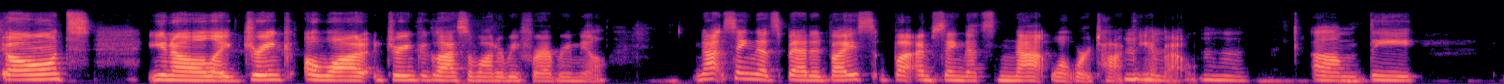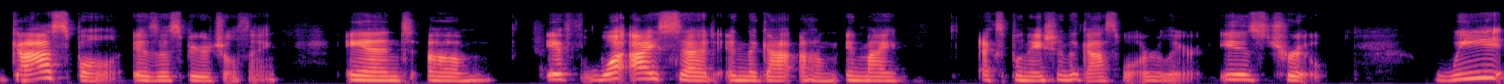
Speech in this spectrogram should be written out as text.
Don't you know like drink a water drink a glass of water before every meal. Not saying that's bad advice but i'm saying that's not what we're talking Mhm, about. mhm. um the gospel is a spiritual thing. And um if what i said in the go- um in my explanation of the gospel earlier is true we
